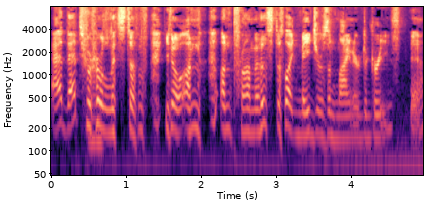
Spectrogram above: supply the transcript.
Add that to her list of you know un, unpromised like majors and minor degrees. Yeah.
